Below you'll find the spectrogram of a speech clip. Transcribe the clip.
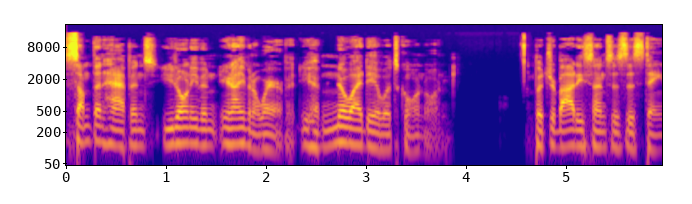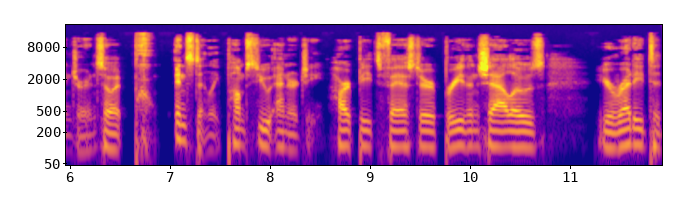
Something happens, you don't even you're not even aware of it. You have no idea what's going on. But your body senses this danger and so it instantly pumps you energy. Heart beats faster, breathing shallows, you're ready to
